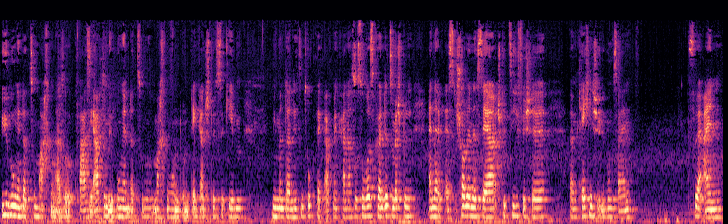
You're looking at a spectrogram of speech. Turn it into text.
Übungen dazu machen, also quasi Atemübungen dazu machen und, und Denkanstöße geben, wie man dann diesen Druck wegatmen kann. Also sowas könnte zum Beispiel eine, schon eine sehr spezifische ähm, technische Übung sein für ein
